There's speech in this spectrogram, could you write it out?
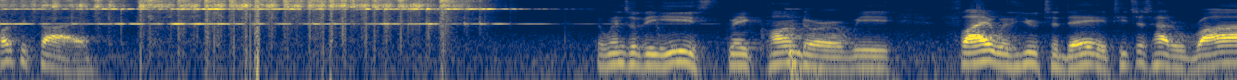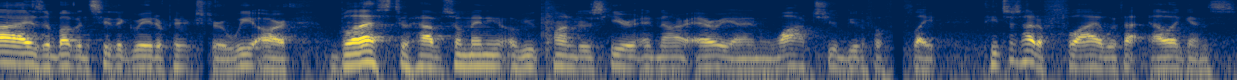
Horpichai. The winds of the east, great condor, we fly with you today. Teach us how to rise above and see the greater picture. We are blessed to have so many of you condors here in our area and watch your beautiful flight. Teach us how to fly with that elegance,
